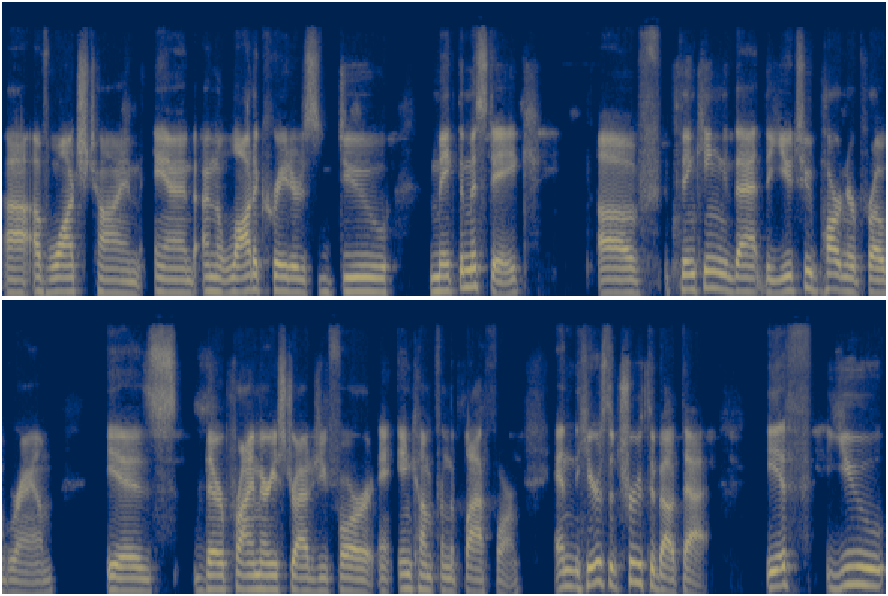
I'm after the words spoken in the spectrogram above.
uh, of watch time, and and a lot of creators do make the mistake of thinking that the YouTube Partner Program is their primary strategy for income from the platform. And here's the truth about that: if you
